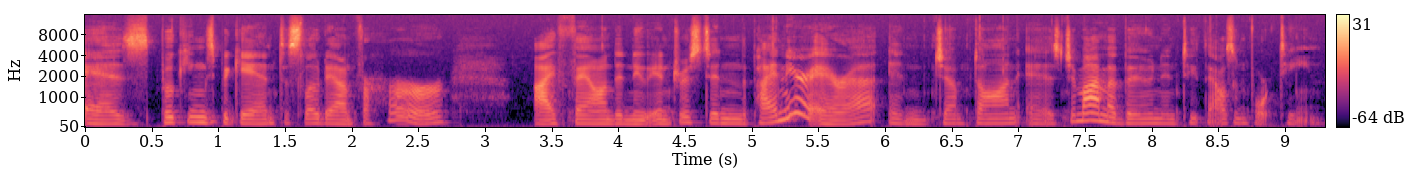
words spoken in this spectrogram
as bookings began to slow down for her, I found a new interest in the pioneer era and jumped on as Jemima Boone in 2014.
